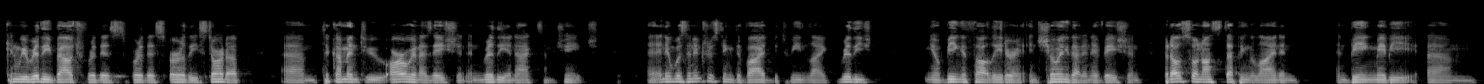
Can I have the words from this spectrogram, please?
can we really vouch for this for this early startup um, to come into our organization and really enact some change? And it was an interesting divide between like really you know being a thought leader and showing that innovation, but also not stepping the line and and being maybe um,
